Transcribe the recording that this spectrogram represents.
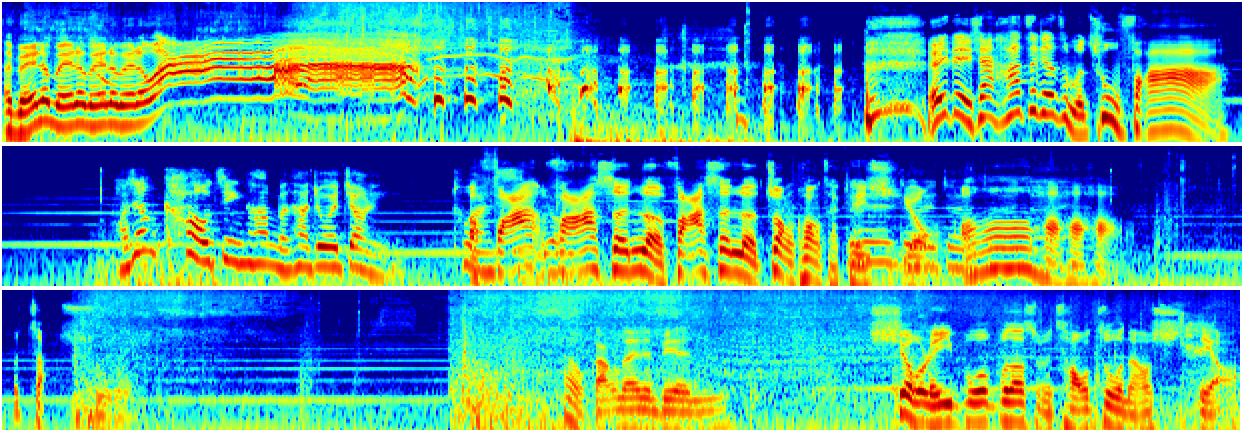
哎，没了，没了，没了，没了！哇！哎，等一下，他这个怎么触发啊？好像靠近他们，他就会叫你突然。发发生了，发生了状况才可以使用哦。好好好，不早说。看我刚在那边秀了一波，不知道什么操作，然后死掉。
